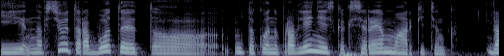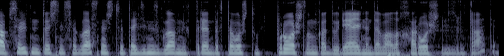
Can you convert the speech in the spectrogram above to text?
И на все это работает а, ну, такое направление есть, как CRM-маркетинг. Да, абсолютно точно согласна, что это один из главных трендов того, что в прошлом году реально давало хорошие результаты.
